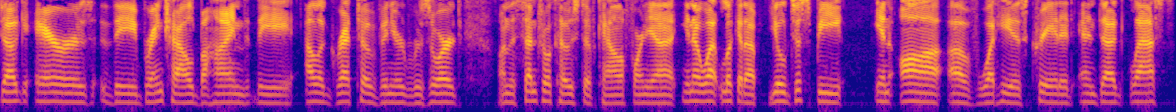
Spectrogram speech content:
Doug Ayres, the brainchild behind the Allegretto Vineyard Resort on the central coast of California. You know what? Look it up. You'll just be in awe of what he has created. And Doug, last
